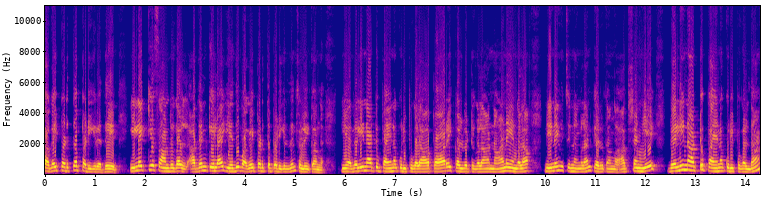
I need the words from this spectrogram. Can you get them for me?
வகைப்படுத்தப்படுகிறது? இலக்கிய சான்றுகள் அதன் கீழே எது வகைப்படுத்தப்படுகிறதுன்னு சொல்லியிருக்காங்க. வெளிநாட்டு பயண குறிப்புகளா பாறை கல்வெட்டுகளா நாணயங்களா நினைவு சின்னங்களான்னு கேட்டிருக்காங்க. ஆப்ஷன் ஏ வெளிநாட்டு பயண குறிப்புகள் தான்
